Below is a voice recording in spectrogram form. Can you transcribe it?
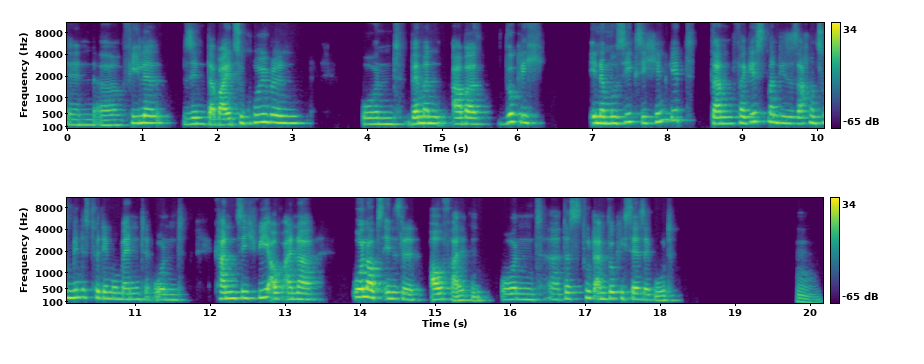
Denn äh, viele sind dabei zu grübeln. Und wenn man aber wirklich in der Musik sich hingibt, dann vergisst man diese Sachen zumindest für den Moment und kann sich wie auf einer Urlaubsinsel aufhalten. Und äh, das tut einem wirklich sehr, sehr gut. Hm.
